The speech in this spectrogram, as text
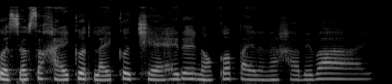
กด subscribe กดไลค์กดแชร์ให้ด้วยเนาะก็ไปแล้วนะคะ บ๊ายบาย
